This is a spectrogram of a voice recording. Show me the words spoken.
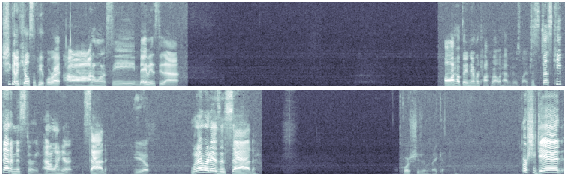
She's gonna kill some people, right? Oh, I don't want to see babies do that. Oh, I hope they never talk about what happened to his wife. Just, just keep that a mystery. I don't want to hear it. Sad. Yep. Whatever it is, is sad. Of course she didn't make it. Or she did,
